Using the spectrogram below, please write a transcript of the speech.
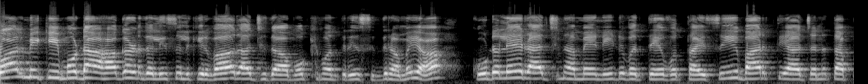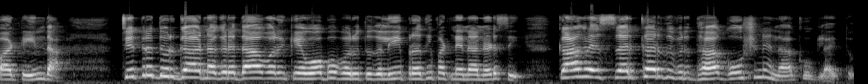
ವಾಲ್ಮೀಕಿ ಮೊಡ್ಡ ಹಗರಣದಲ್ಲಿ ಸಿಲುಕಿರುವ ರಾಜ್ಯದ ಮುಖ್ಯಮಂತ್ರಿ ಸಿದ್ದರಾಮಯ್ಯ ಕೂಡಲೇ ರಾಜೀನಾಮೆ ನೀಡುವಂತೆ ಒತ್ತಾಯಿಸಿ ಭಾರತೀಯ ಜನತಾ ಪಾರ್ಟಿಯಿಂದ ಚಿತ್ರದುರ್ಗ ನಗರದ ಒನಕೆ ಓಬವ್ವ ವೃತ್ತದಲ್ಲಿ ಪ್ರತಿಭಟನೆಯನ್ನು ನಡೆಸಿ ಕಾಂಗ್ರೆಸ್ ಸರ್ಕಾರದ ವಿರುದ್ಧ ಘೋಷಣೆಯನ್ನು ಕೂಗಲಾಯಿತು.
